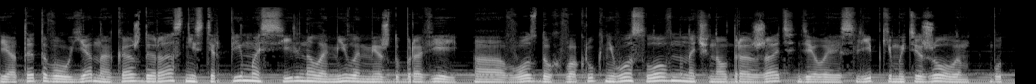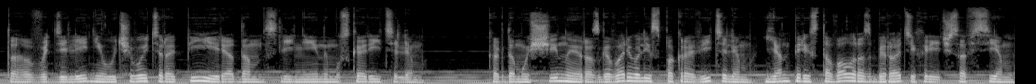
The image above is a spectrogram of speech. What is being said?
И от этого у Яна каждый раз нестерпимо сильно ломило между бровей, а воздух вокруг него словно начинал дрожать, делаясь липким и тяжелым, будто в отделении лучевой терапии рядом с линейным ускорителем. Когда мужчины разговаривали с покровителем, Ян переставал разбирать их речь совсем.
